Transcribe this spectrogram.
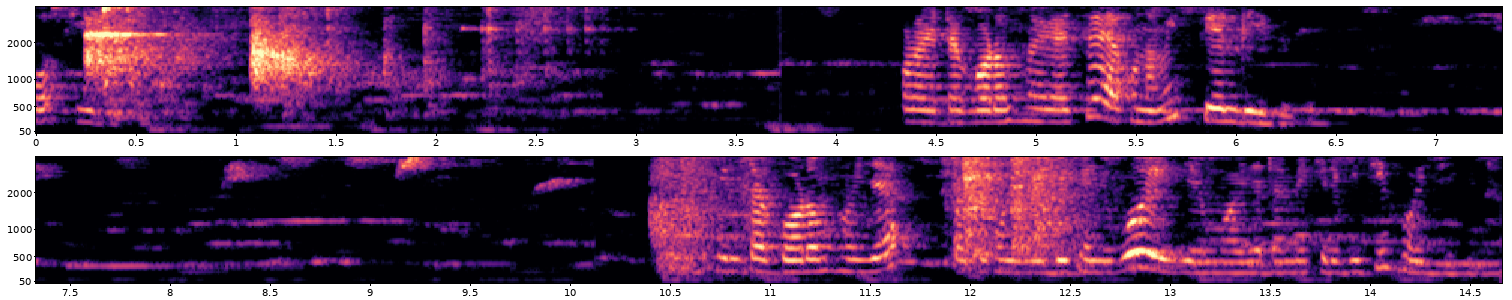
বসিয়ে দেব। কড়াইটা গরম হয়ে গেছে, এখন আমি তেল দিয়ে দেবো। তেলটা গরম হয়ে যায়, ততক্ষণ আমি দেখে নেব এই যে ময়দাটা মেখে রেখেছি, হয়েছে কিনা।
